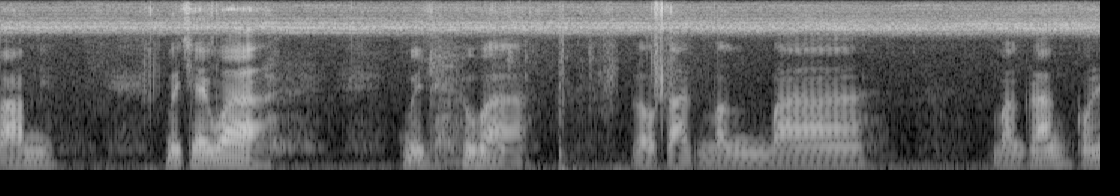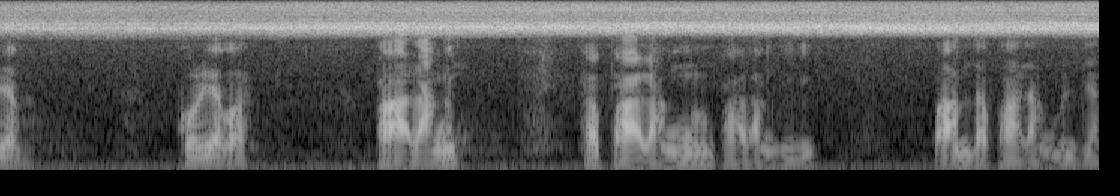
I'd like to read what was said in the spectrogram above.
ปาล์มเนี่ยไม่ใช่ว่าไม่ใช่ว่าเราตัดบางมาบางครั้งเขาเรียกเขาเรียกว่าผ่าหลัง ถ้าผ่าหลังผ่าหลังทีนี้ปาล์มถ้าผ่าหลังมันจะ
